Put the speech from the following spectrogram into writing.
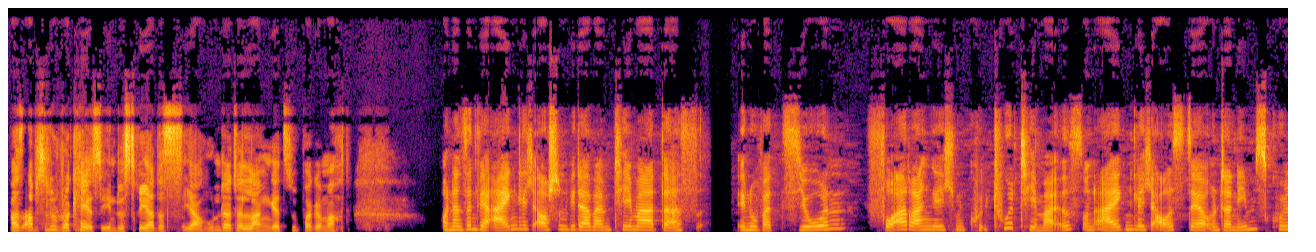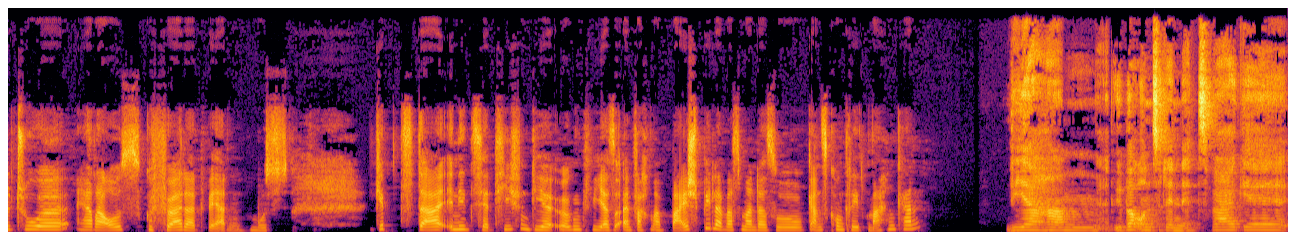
Was absolut okay ist. Die Industrie hat das jahrhundertelang jetzt super gemacht. Und dann sind wir eigentlich auch schon wieder beim Thema, dass Innovation vorrangig ein Kulturthema ist und eigentlich aus der Unternehmenskultur heraus gefördert werden muss. Gibt es da Initiativen, die ihr irgendwie, also einfach mal Beispiele, was man da so ganz konkret machen kann? Wir haben über unsere Netzwerke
